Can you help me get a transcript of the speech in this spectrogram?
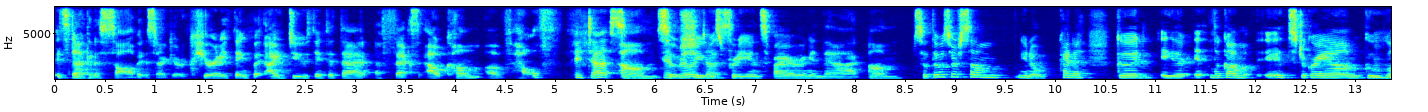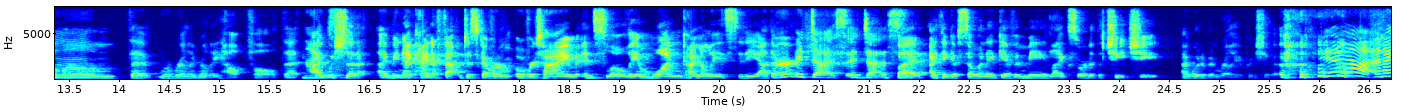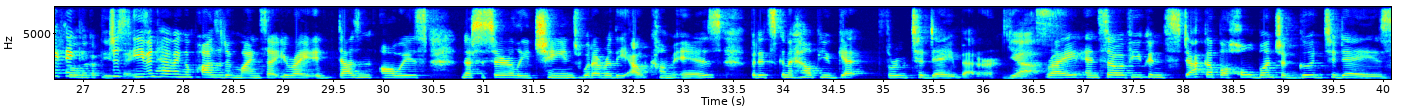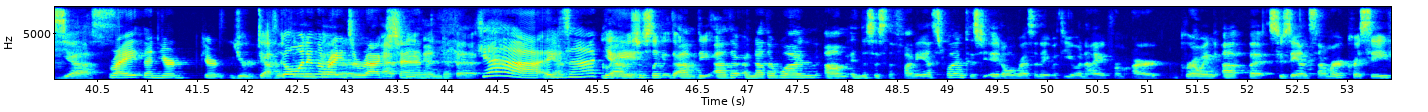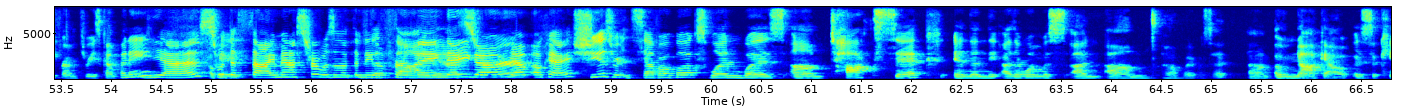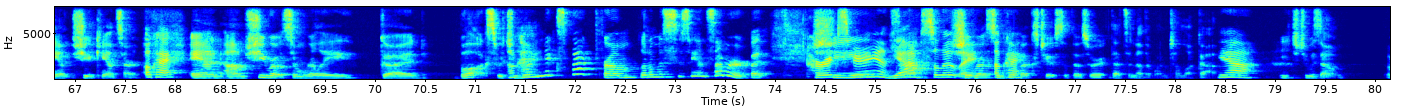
It's not going to solve it. It's not going to cure anything, but I do think that that affects outcome of health. It does. Um, so really she does. was pretty inspiring in that. Um, so those are some, you know, kind of good. Either it- look on Instagram, Google Mhm. them that were really, really helpful. That I wish that I mean I kind of discovered them over time and slowly, and one kind of leads to the other. it does. It does. But I think if someone had given me like sort of the cheat sheet, I would have been really appreciative. yeah and i think just things. even having a positive mindset you're right it doesn't always necessarily change whatever the outcome is but it's going to help you get through today better yes. right and so if you can stack up a whole bunch of good todays Yes. right then you're you're You're definitely Going in the right better At direction. the end of it. yeah, Yeah. exactly Yeah, I was just like um, the other another one, um, and this is the funniest one because it'll resonate with you and I from our growing up. But Suzanne Summer, Chrissy from Three's Company, yes with the ThighMaster wasn't that the name The of her Thigh thing there you go yep okay she has written several books. One was um, Toxic, and then the other one was on um, oh, what was it? Um, oh, Knockout is a can she had cancer, okay and um, she wrote some really good books, which Okay. you wouldn't expect from Little Miss Suzanne Summer, but her she- experience yeah, absolutely She wrote some okay good books too, so those were that's another one to look up. yeah Each to his own.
